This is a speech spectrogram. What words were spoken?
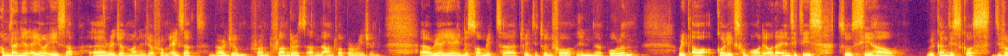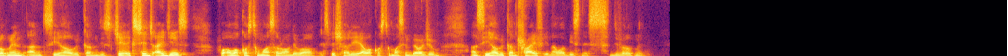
I'm Daniel Eyong Eyisap, region manager from Exact, Belgium, from Flanders and Antwerp region. Uh, we are here in the summit uh, 2024 in uh, Poland with our colleagues from all the other entities to see how we can discuss development and see how we can exchange ideas for our customers around the world, especially our customers in Belgium, and see how we can thrive in our business development.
